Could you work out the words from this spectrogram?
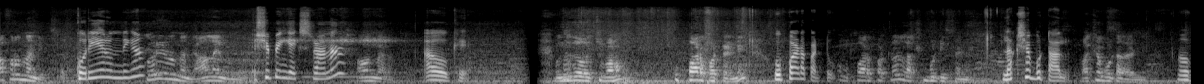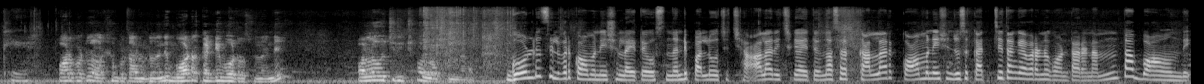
ఆఫర్ ఉందండి. కొరియర్ ఉందిగా? కొరియర్ ఉందండి ఆన్లైన్ ఉంది. షిప్పింగ్ ఎక్స్ట్రానా అవును మేడం. ఓకే. ముందుగా వచ్చి మనం ఉప్పాడ పట్టు అండి. ఉప్పాడ పట్టు. ఉప్పాడ పట్టులో లక్ష బుట్టీస్ అండి. లక్ష బుట్టాలు లక్ష ఓకే. ఉప్పాడ పట్టులో లక్ష బుట్టాలు ఉంటుందండి. బోర్డర్ కడ్డీ బోర్డర్ వస్తుందండి. పళ్ళు వచ్చి రిచ్ పళ్ళు వస్తుంది మేడం. గోల్డ్ సిల్వర్ కాంబినేషన్లో అయితే వస్తుందండి. పళ్ళు వచ్చి చాలా రిచ్గా అయితే ఉంది. అసలు కలర్ కాంబినేషన్ చూసి ఖచ్చితంగా ఎవరైనా కొంటారండి. అంతా బాగుంది.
